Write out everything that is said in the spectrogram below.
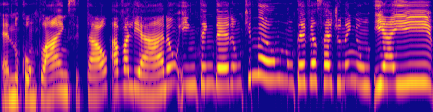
é, no compliance e tal, avaliaram e entenderam que não, não teve assédio nenhum. E aí,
